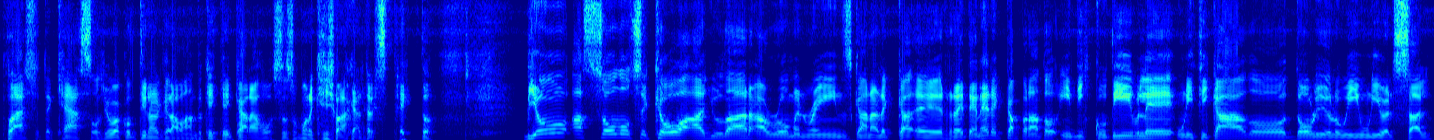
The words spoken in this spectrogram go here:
Clash at the Castle. Yo voy a continuar grabando. ¿Qué, qué carajo se supone que yo haga al respecto? Vio a Solo Sikoa ayudar a Roman Reigns ganar eh, retener el campeonato indiscutible, unificado, WWE Universal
